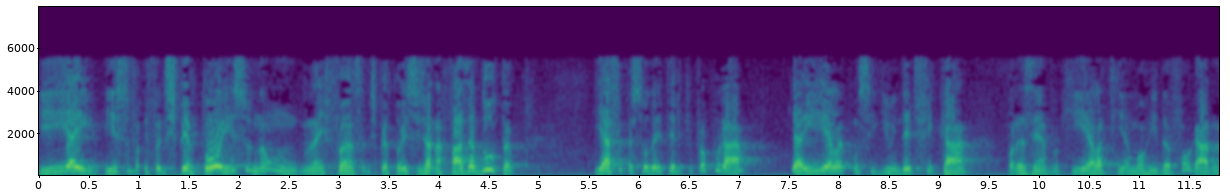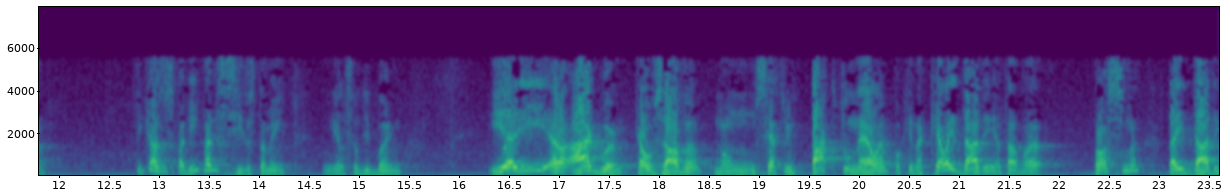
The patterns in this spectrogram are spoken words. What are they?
E aí, isso despertou isso não na infância, despertou isso já na fase adulta. E essa pessoa daí teve que procurar e aí ela conseguiu identificar, por exemplo, que ela tinha morrido afogada. Tem casos bem parecidos também, em relação de banho. E aí a água causava um certo impacto nela, porque naquela idade ela estava próxima da idade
